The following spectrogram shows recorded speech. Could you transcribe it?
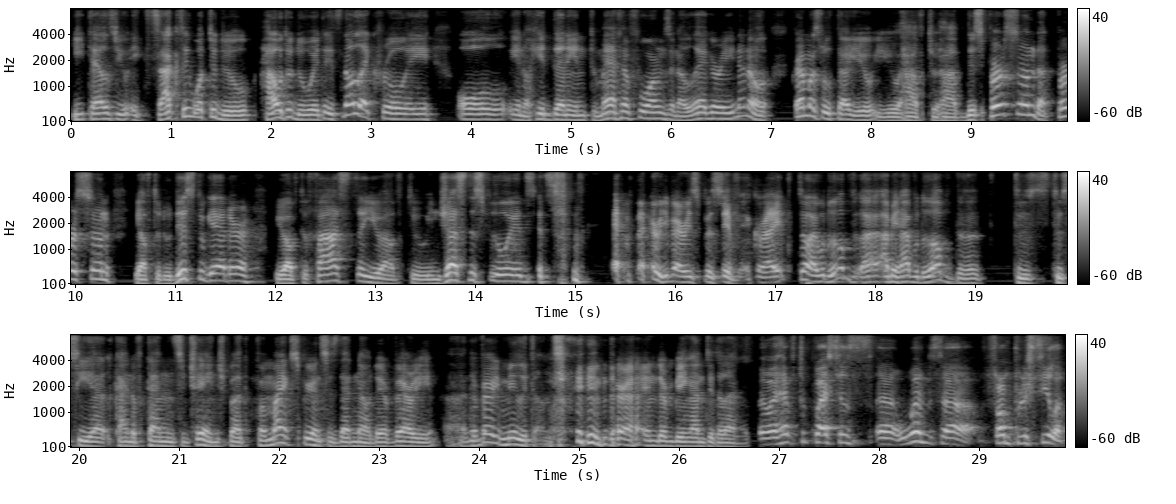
he tells you exactly what to do, how how to do it. It's not like Crowley, all you know, hidden into metaphors and allegory. No, no. Kremmerz will tell you you have to have this person, that person. You have to do this together. You have to fast. You have to ingest these fluids. It's very, very specific, right? So I would love. I mean, I would love the to to see a kind of tendency change. But from my experience is that no, they're very uh, they're very militant in their in their being anti-Thelemic. So I have two questions. Uh, one's uh, from Priscilla.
